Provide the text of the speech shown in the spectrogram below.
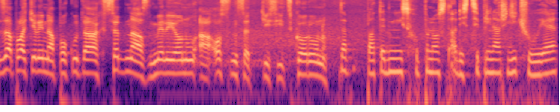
zaplatili na pokutách 17 milionů a 800 tisíc korun. Ta platební schopnost a disciplína řidičů je,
